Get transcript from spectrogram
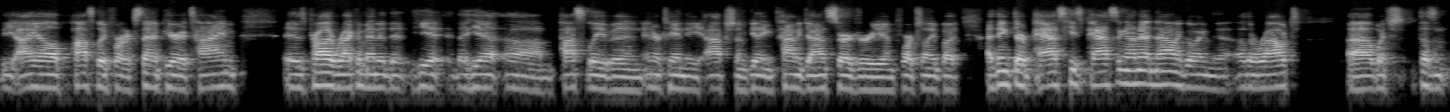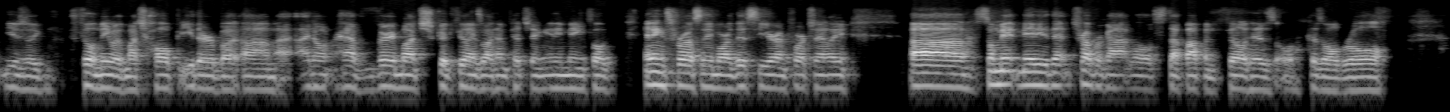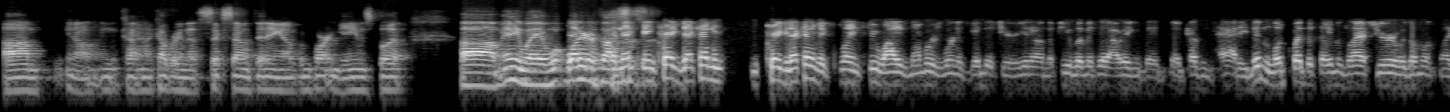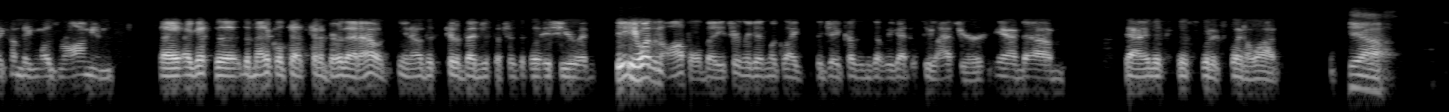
the IL possibly for an extended period of time. Is probably recommended that he that he um, possibly even entertain the option of getting Tommy John surgery. Unfortunately, but I think they're pass. He's passing on that now and going the other route, uh, which doesn't usually fill me with much hope either. But um, I, I, don't have very much good feelings about him pitching any meaningful innings for us anymore this year. Unfortunately, uh, so may, maybe that Trevor Gott will step up and fill his his old role. Um, you know, in kind of covering the sixth, seventh inning of important games. But um, anyway, what, what, are your thoughts? And, that, and, Craig, that kind of Craig, that kind of explains too why his numbers weren't as good this year. You know, in the few limited outings that, that Cousins had, he didn't look quite the same as last year. It was almost like something was wrong, and I, I guess the the medical tests kind of bear that out. You know, this could have been just a physical issue, and he, he, wasn't awful, but he certainly didn't look like the Jake Cousins that we got to see last year. And um, yeah, this this would explain a lot. Yeah.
